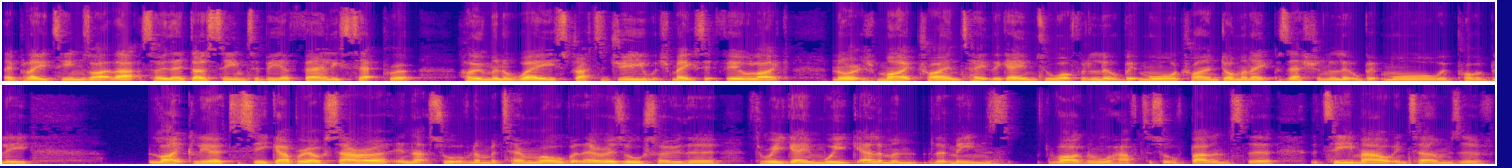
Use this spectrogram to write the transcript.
they played teams like that. So there does seem to be a fairly separate home and away strategy, which makes it feel like Norwich might try and take the game to Watford a little bit more, try and dominate possession a little bit more. We're probably likelier to see Gabriel Sara in that sort of number 10 role, but there is also the three-game week element that means Wagner will have to sort of balance the, the team out in terms of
